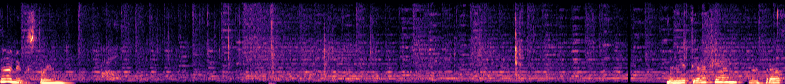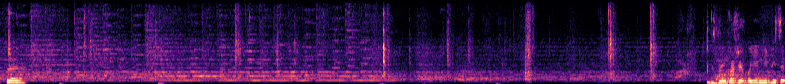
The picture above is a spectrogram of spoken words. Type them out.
Tam jak stoją. No nie trafiam, naprawdę. Jest najgorzej, bo ja nie widzę,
